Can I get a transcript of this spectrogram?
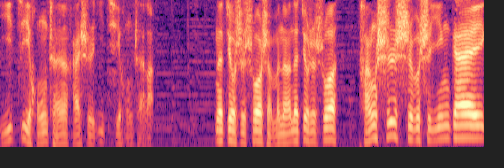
一骑红尘还是一骑红尘了？那就是说什么呢？那就是说唐诗是不是应该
